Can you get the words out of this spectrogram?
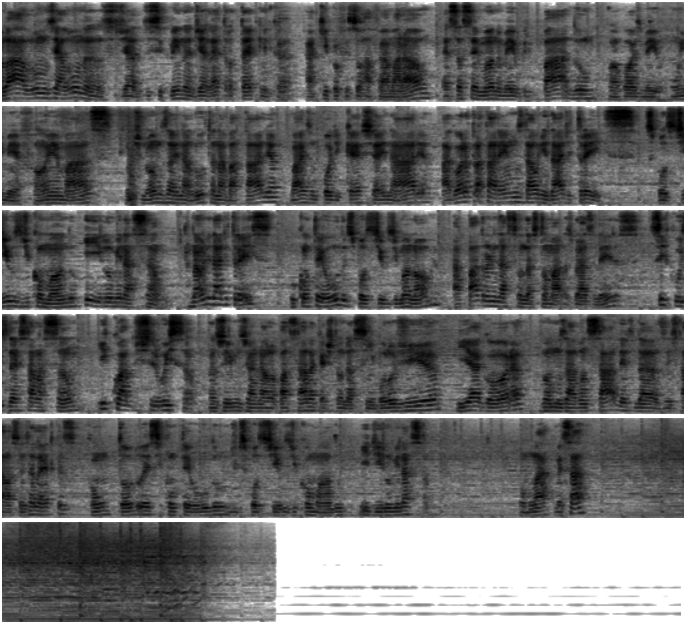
Olá, alunos e alunas da disciplina de eletrotécnica. Aqui, professor Rafael Amaral. Essa semana meio gripado, com a voz meio ruim, meio fanha, mas continuamos aí na luta, na batalha. Mais um podcast aí na área. Agora trataremos da unidade 3, dispositivos de comando e iluminação. Na unidade 3, o conteúdo, dispositivos de manobra, a padronização das tomadas brasileiras, circuitos da instalação e quadro de distribuição. Nós vimos já na aula passada a questão da simbologia e agora vamos avançar dentro das instalações elétricas com todo esse conteúdo de dispositivos de comando e de iluminação. Vamos lá começar?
